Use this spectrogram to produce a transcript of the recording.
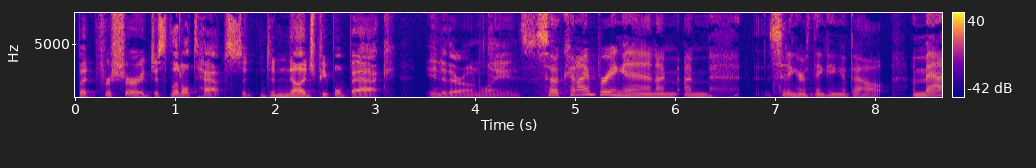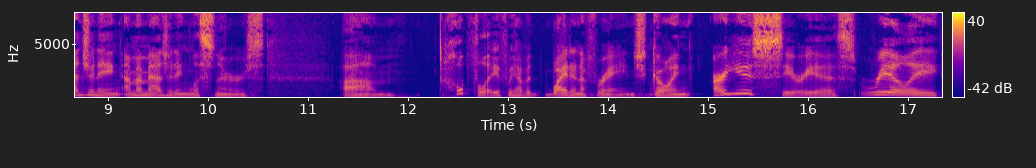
but for sure, just little taps to to nudge people back into their own lanes. So can I bring in? I'm I'm sitting here thinking about imagining. I'm imagining listeners. Um, hopefully, if we have a wide enough range, going, "Are you serious? Really?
